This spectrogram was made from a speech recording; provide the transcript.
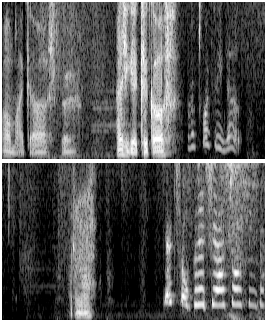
Oh my gosh, bro. How did you get kickoff? Where the fuck did he go? I don't know. Get your bitch ass off me, bro.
